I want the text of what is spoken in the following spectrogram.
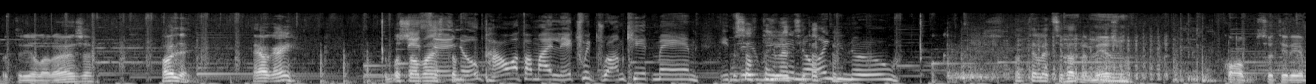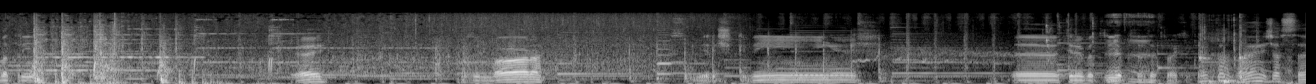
Bateria laranja. Olha! É alguém? There's esta. uh, no power for my electric drum kit, man. It's uh, really annoying, you know. Ok. Não tem eletricidade na mesma. Cobre se eu tirei a bateria. Ok. Vamos embora. Subir as escadinhas. Eh, tirei a bateria, portanto é por aqui. Ah, tá bem, já sei.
